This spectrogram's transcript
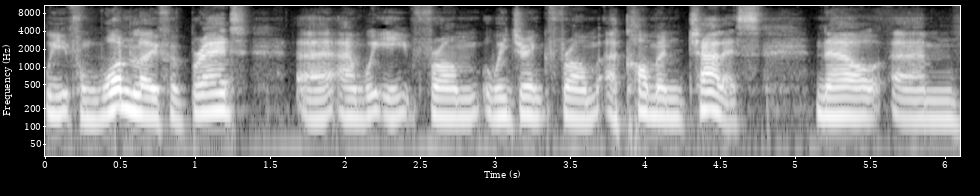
we eat from one loaf of bread uh, and we eat from we drink from a common chalice now um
